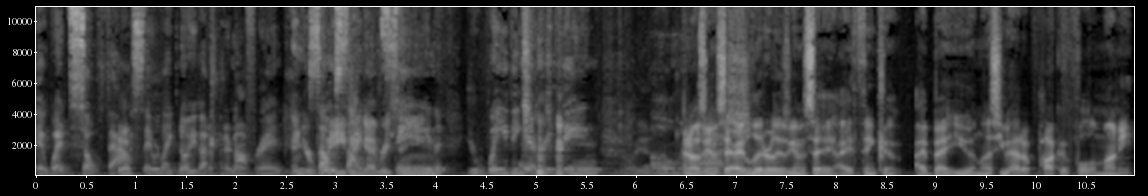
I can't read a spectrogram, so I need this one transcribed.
It went so fast. They were like, "No, you got to put an offer in." And you're Some waiving everything. unseen. You're waiving everything. oh yeah. Oh my And I was going to say, I literally was going to say, I think, that, I bet you, unless you had a pocket full of money,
